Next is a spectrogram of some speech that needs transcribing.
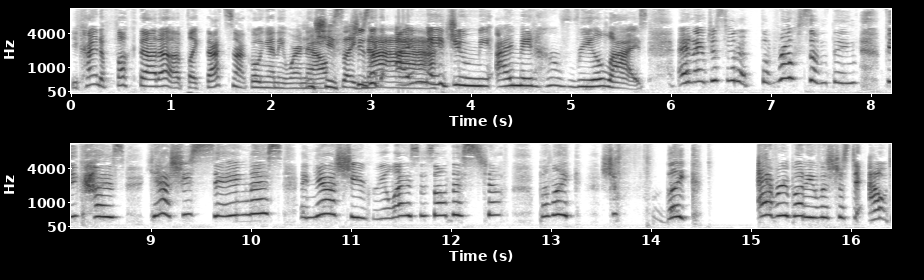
you kind of fucked that up. Like that's not going anywhere now. she's like, she's like, I made you me. I made her realize. And I just want to throw something because yeah, she's saying this, and yeah, she realizes all this stuff. But like, she like everybody was just out.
